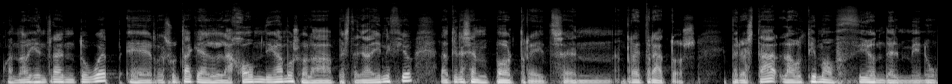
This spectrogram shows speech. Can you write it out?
cuando alguien entra en tu web, eh, resulta que la home, digamos, o la pestaña de inicio, la tienes en portraits, en retratos, pero está la última opción del menú.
